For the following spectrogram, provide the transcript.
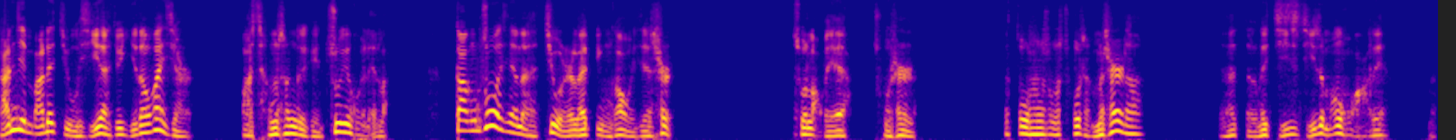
赶紧把这酒席啊就移到外间把程生给给追回来了。刚坐下呢，就有人来禀告一件事说老爷呀出事了。那周生说出什么事了？啊，等的急急着忙花的，那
